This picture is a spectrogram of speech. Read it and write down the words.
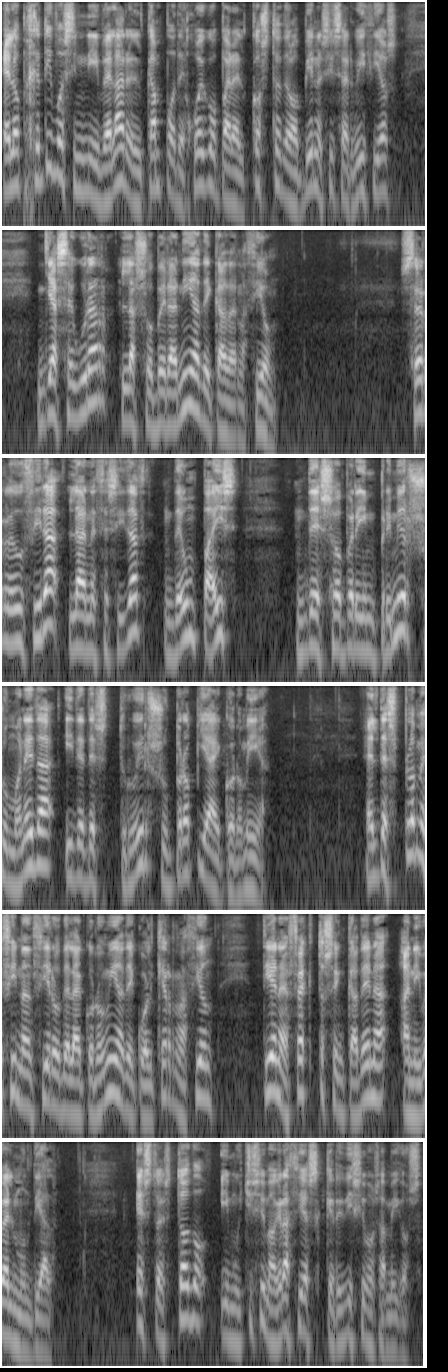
El objetivo es nivelar el campo de juego para el coste de los bienes y servicios y asegurar la soberanía de cada nación. Se reducirá la necesidad de un país de sobreimprimir su moneda y de destruir su propia economía. El desplome financiero de la economía de cualquier nación tiene efectos en cadena a nivel mundial. Esto es todo y muchísimas gracias queridísimos amigos.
